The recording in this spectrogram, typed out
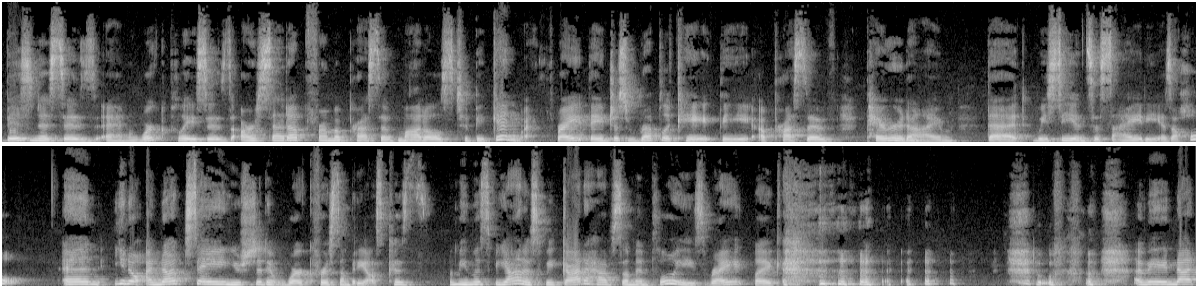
businesses and workplaces are set up from oppressive models to begin with, right? They just replicate the oppressive paradigm that we see in society as a whole. And, you know, I'm not saying you shouldn't work for somebody else because, I mean, let's be honest, we got to have some employees, right? Like, I mean, not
